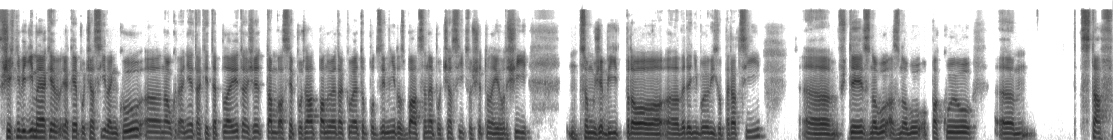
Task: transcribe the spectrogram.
všichni vidíme, jak je, jaké je počasí venku. Eh, na Ukrajině je taky teplej, takže tam vlastně pořád panuje takové to podzimní rozblácené počasí, což je to nejhorší, co může být pro eh, vedení bojových operací. Eh, vždy znovu a znovu opakuju, ehm, stav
